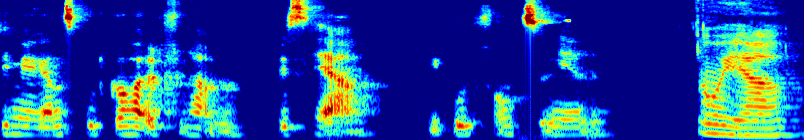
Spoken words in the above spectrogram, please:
die mir ganz gut geholfen haben bisher, die gut funktionieren. Oh ja,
